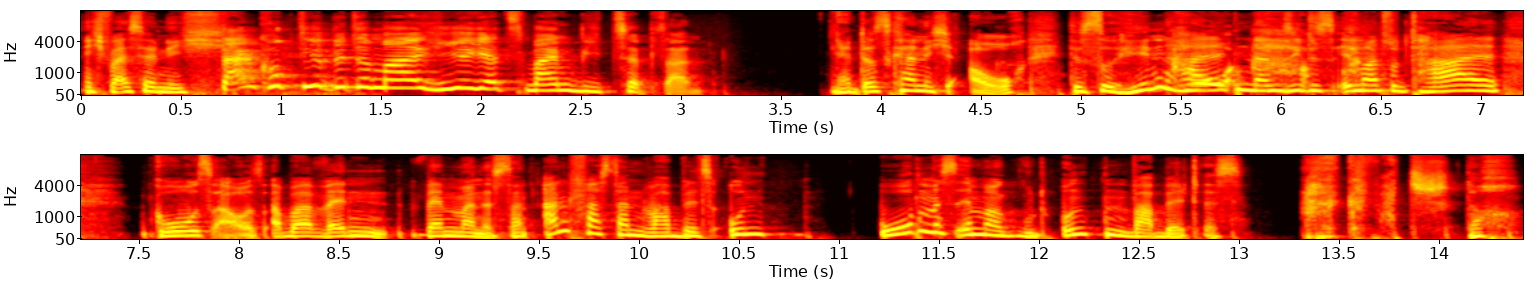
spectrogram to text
Ich weiß ja nicht. Dann guck dir bitte mal hier jetzt meinen Bizeps an. Ja, das kann ich auch. Das so hinhalten, dann sieht es immer total groß aus. Aber wenn, wenn man es dann anfasst, dann wabbelt es unten. Oben ist immer gut, unten wabbelt es. Ach Quatsch. Doch.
